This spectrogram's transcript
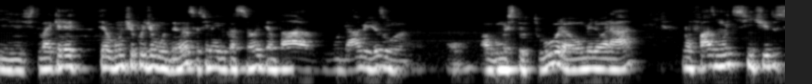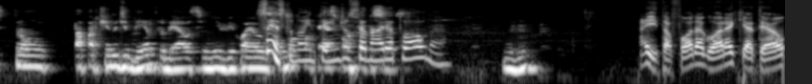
E se tu vai querer ter algum tipo de mudança, assim, na educação e tentar mudar mesmo a- a- alguma estrutura ou melhorar, não faz muito sentido se tu não tá partindo de dentro dela, assim, e ver qual é o Sim, se tu não entende o cenário atual, né? Uhum. Aí, tá foda agora que até o,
